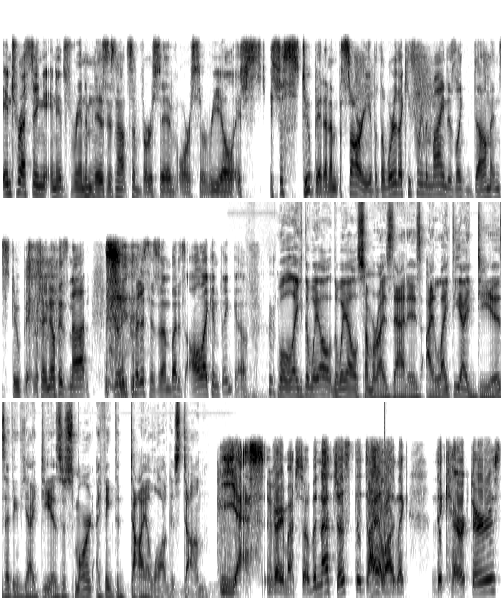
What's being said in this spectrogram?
interesting in its randomness it's not subversive or surreal. It's just, it's just stupid and i'm sorry but the word that keeps coming to mind is like dumb and stupid which i know is not really criticism but it's all i can think of. Well like the way i'll the way i'll summarize that is i like the ideas i think the ideas are smart i think the dialogue is dumb. Yes very much so but not just the dialogue like the characters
